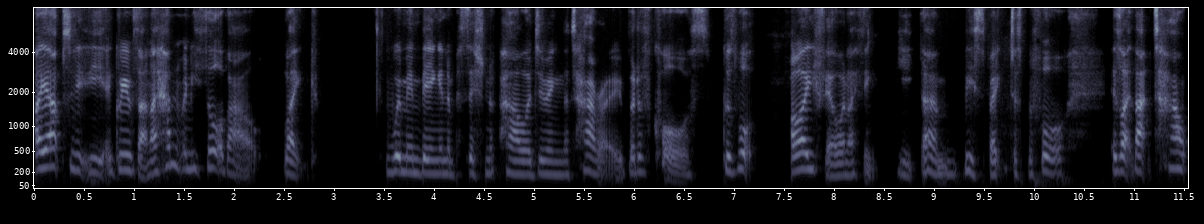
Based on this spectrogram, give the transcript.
I absolutely agree with that. And I hadn't really thought about like women being in a position of power doing the tarot, but of course, because what I feel, and I think um, we spoke just before, is like that ta-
